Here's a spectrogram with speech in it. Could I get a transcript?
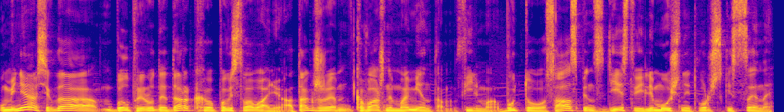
У меня всегда был природный дар к повествованию, а также к важным моментам фильма, будь то саспенс, действие или мощные творческие сцены.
